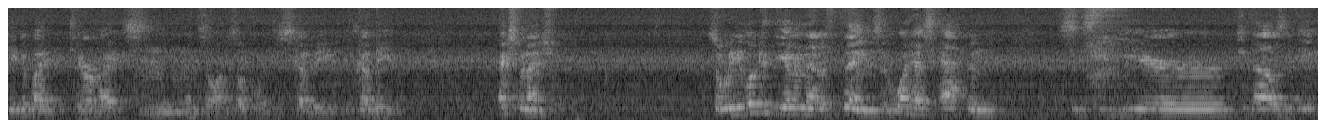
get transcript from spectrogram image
gigabyte, terabytes, and, and so on and so forth. It's going to be, it's going to be exponential. So when you look at the Internet of Things and what has happened since the year 2008.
